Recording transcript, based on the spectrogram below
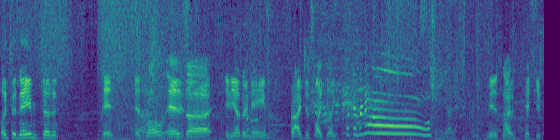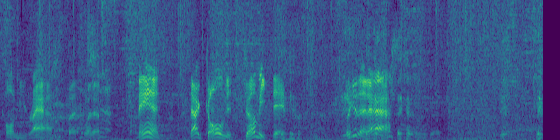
like the name doesn't fit as well as uh, any other name, but I just like yelling, Fuck Cameron, no! I mean, it's not as catchy as calling me Rash, but whatever. Man, that golem is dummy thick. Look at that ass. oh my god.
